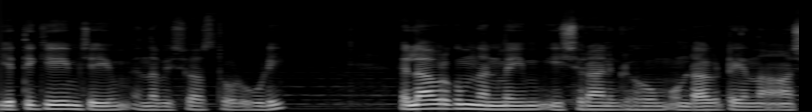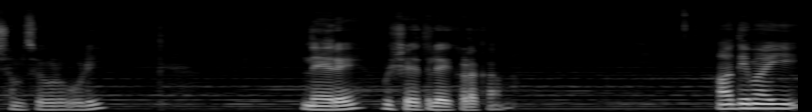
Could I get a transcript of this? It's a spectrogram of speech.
എത്തിക്കുകയും ചെയ്യും എന്ന വിശ്വാസത്തോടു കൂടി. എല്ലാവർക്കും നന്മയും ഈശ്വരാനുഗ്രഹവും ഉണ്ടാകട്ടെ എന്ന ആശംസയോടുകൂടി നേരെ വിഷയത്തിലേക്ക് കടക്കാം. ആദ്യമായി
